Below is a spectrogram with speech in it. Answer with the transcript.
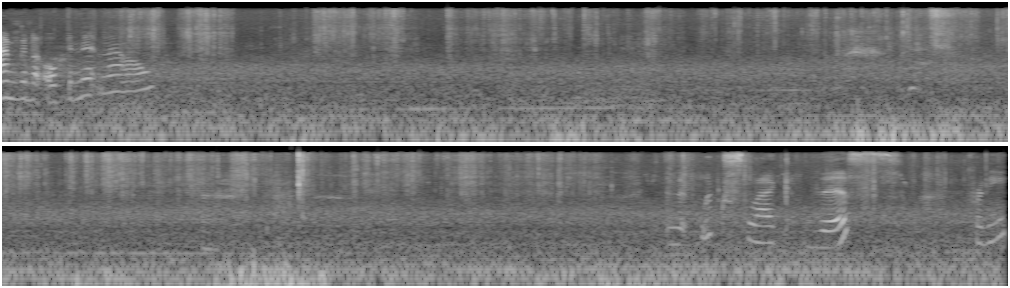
I'm gonna open it now. And it looks like this pretty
